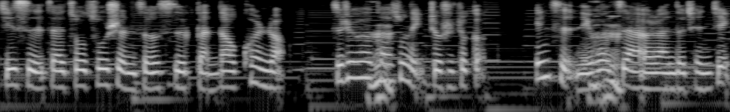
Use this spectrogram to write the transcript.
即使在做出选择时感到困扰，直觉会告诉你就是这个，因此你会自然而然的前进。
